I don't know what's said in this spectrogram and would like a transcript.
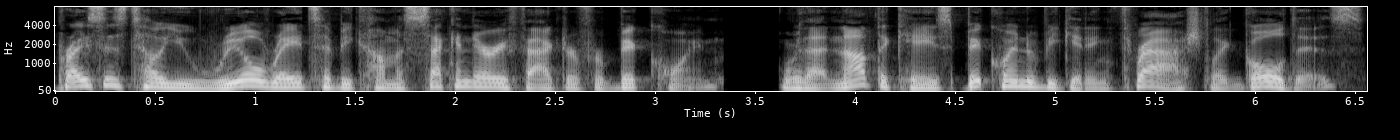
Prices tell you real rates have become a secondary factor for Bitcoin. Were that not the case, Bitcoin would be getting thrashed like gold is.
